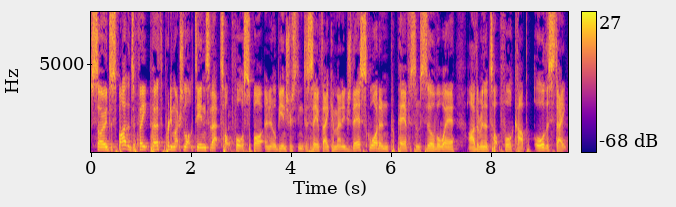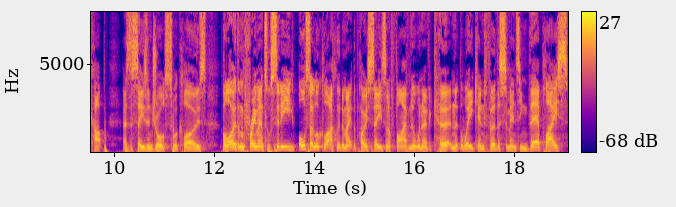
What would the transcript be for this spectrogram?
So, despite the defeat, Perth pretty much locked into that top four spot, and it'll be interesting to see if they can manage their squad and prepare for some silverware, either in the top four cup or the state cup as the season draws to a close. Below them, Fremantle City also look likely to make the postseason. A 5-0 win over Curtin at the weekend, further cementing their place.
